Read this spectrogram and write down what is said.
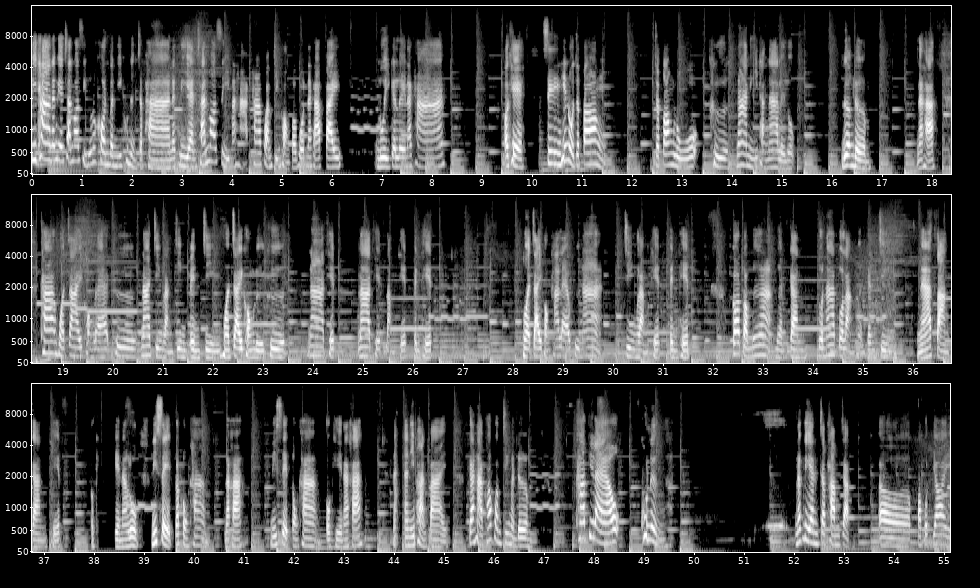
สดีค่ะนักเรียนชั้นม .4 ทุกคนวันนี้คุณหนึ่งจะพานักเรียนชั้นม .4 มาหาค่าความจริงของประพจน์นะคะ ไปลุยกันเลยนะคะ โอเค สิ่งที่หนูจะต้องจะต้องรู้คือหน้านี้ทางหน้าเลยลูก เรื่องเดิมนะคะ ค่าหัวใจของแร้คือหน้าจริงหลังจริงเป็นจริง หัวใจของหรือคือหน้าเท็จหน้าเท็จหลังเท็จเป็นเท็จหัวใจของท่าแล้วคือหน้า จริงหลังเท็จเป็นเท็จ ก็ต่อเมื่อเหมือนกันตัวหน้าตัวหลังเหมือนกันจริงนะต่างกันเท็จโอเคนะลูกนิเศษก็ตรงข้ามนะคะ นิเศษตรงข้ามโอเคนะคะอันนี้ผ่านไป การหาข้อความจริงเหมือนเดิมคาบที่แล้วคู่หนึ่งนักเรียนจะทำจากประพจน์ย่อย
